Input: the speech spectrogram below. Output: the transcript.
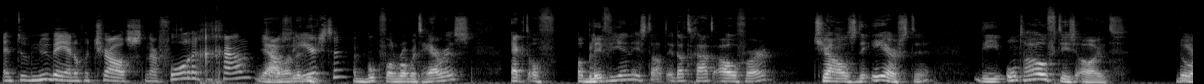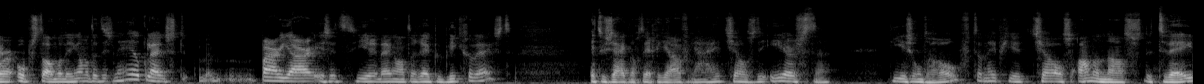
En toen nu ben jij nog een Charles naar voren gegaan. Ja, Charles de eerste. Een boek van Robert Harris. Act of Oblivion is dat. En dat gaat over Charles I. Die onthoofd is ooit door Ja. opstandelingen. Want het is een heel klein... Een paar jaar is het hier in Engeland een republiek geweest. En toen zei ik nog tegen jou van... Ja, Charles I. Die is onthoofd. Dan heb je Charles Ananas II.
